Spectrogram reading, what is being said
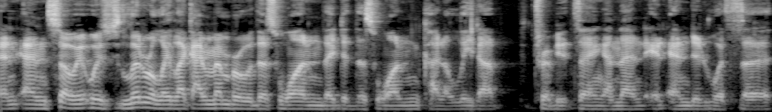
And and so it was literally like I remember with this one, they did this one kind of lead up tribute thing, and then it ended with the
